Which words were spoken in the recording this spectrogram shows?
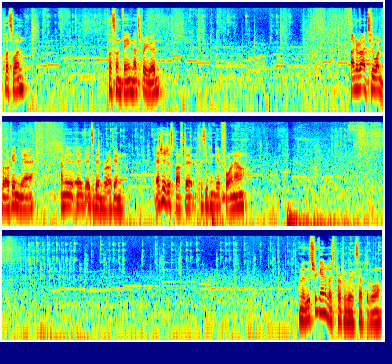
Plus one. Plus one fame, that's pretty good. Underground 2 1 broken, yeah. I mean, it, it's been broken. They actually just buffed it because you can get four now. I mean, this Reganima is perfectly acceptable.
